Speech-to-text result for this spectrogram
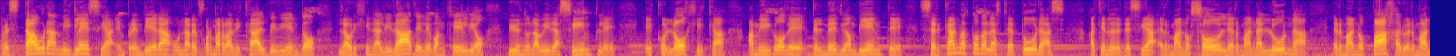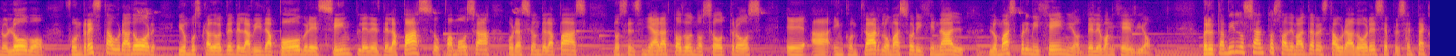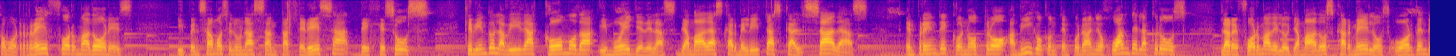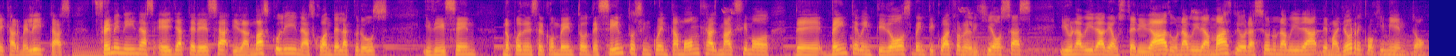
restaura mi iglesia, emprendiera una reforma radical viviendo la originalidad del Evangelio, viviendo una vida simple, ecológica, amigo del medio ambiente, cercano a todas las criaturas, a quienes les decía hermano sol, hermana luna, hermano pájaro, hermano lobo. Fue un restaurador y un buscador desde la vida pobre, simple, desde la paz, su famosa oración de la paz, nos enseñara a todos nosotros eh, a encontrar lo más original, lo más primigenio del Evangelio. Pero también los santos, además de restauradores, se presentan como reformadores y pensamos en una Santa Teresa de Jesús, que viendo la vida cómoda y muelle de las llamadas carmelitas calzadas, emprende con otro amigo contemporáneo, Juan de la Cruz, la reforma de los llamados Carmelos u orden de Carmelitas, femeninas ella Teresa y las masculinas Juan de la Cruz, y dicen, no pueden ser conventos de 150 monjas máximo de 20, 22, 24 religiosas y una vida de austeridad, una vida más de oración, una vida de mayor recogimiento.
